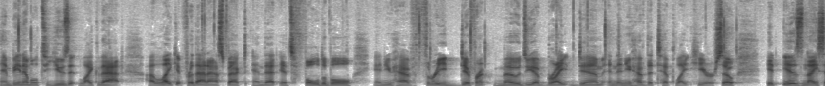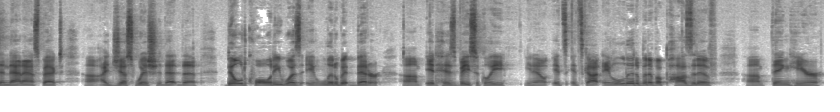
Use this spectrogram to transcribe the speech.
and being able to use it like that. I like it for that aspect and that it's foldable and you have three different modes. You have bright, dim, and then you have the tip light here. So it is nice in that aspect. Uh, I just wish that the build quality was a little bit better. Um, it has basically, you know, it's it's got a little bit of a positive um, thing here,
